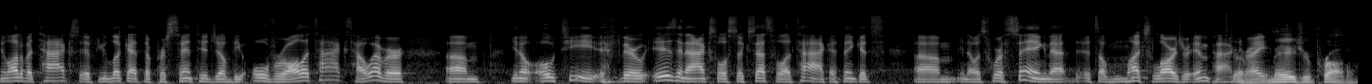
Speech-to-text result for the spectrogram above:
a lot of attacks if you look at the percentage of the overall attacks. However, um, you know, OT, if there is an actual successful attack, I think it's, um, you know, it's worth saying that it's a much larger impact, right? A major problem.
